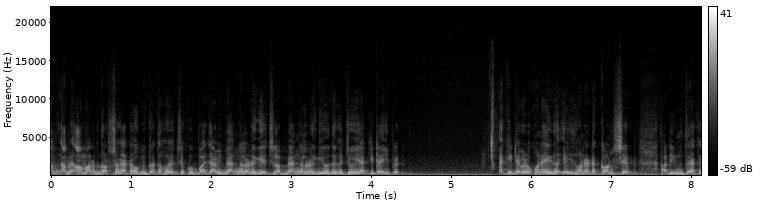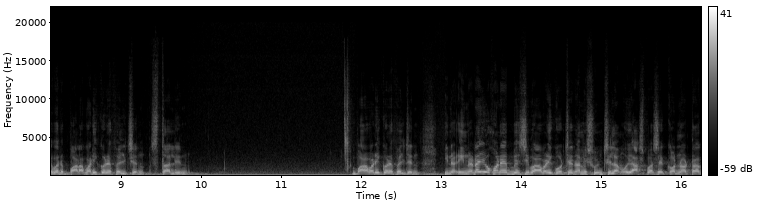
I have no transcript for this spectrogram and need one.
আমি আমি, আমার দর্শক একটা অভিজ্ঞতা হয়েছে খুব বাজে। আমি ব্যাঙ্গালোরে গিয়েছিলাম। ব্যাঙ্গালোরে গিয়েও দেখেছি ওই একই টাইপের একই টাইপের ওখানে এই ধরনের একটা কনসেপ্ট আর ইনি তো একেবারে বাড়াবাড়ি করে ফেলছেন, স্টালিন। বাড়াবাড়ি করে ফেলছেন। ইনা, ইনারাই ওখানে বেশি বাড়াবাড়ি করছেন। আমি শুনছিলাম ওই আশপাশে কর্ণাটক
